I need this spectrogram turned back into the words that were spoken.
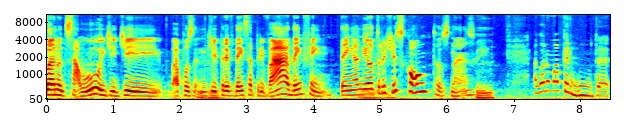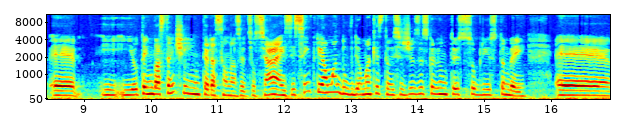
plano de saúde, de, de previdência privada, enfim, tem ali outros descontos, né? Sim. Agora uma pergunta, é, e, e, eu tenho bastante interação nas redes sociais e sempre há uma dúvida, é uma questão. Esses dias eu escrevi um texto sobre isso também. É,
